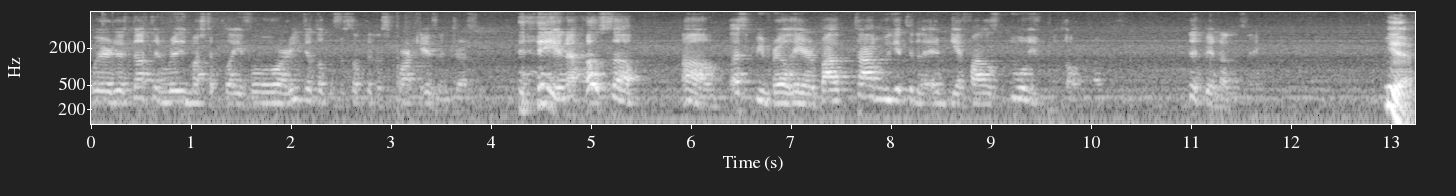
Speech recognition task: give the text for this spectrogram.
where there's nothing really much to play for. He's just looking for something to spark his interest. you know, so um, let's be real here. By the time we get to the NBA Finals, we won't even be talking about this. This be another thing. Yeah.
